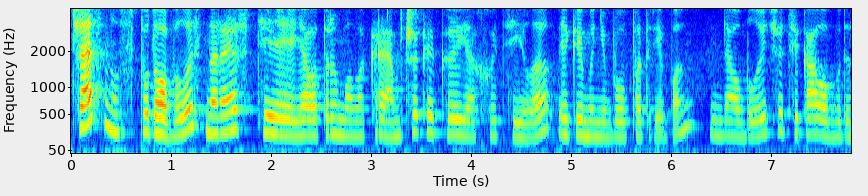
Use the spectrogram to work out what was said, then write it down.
Чесно, сподобалось. Нарешті я отримала кремчик, який я хотіла, який мені був потрібен для обличчя. Цікаво буде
